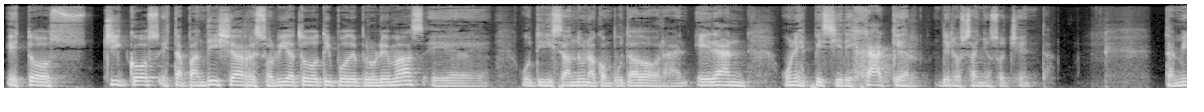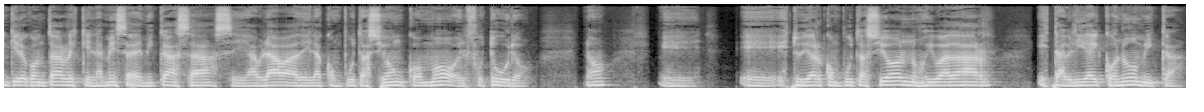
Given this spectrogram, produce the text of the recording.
estos chicos, esta pandilla resolvía todo tipo de problemas eh, utilizando una computadora. Eran una especie de hacker de los años 80. También quiero contarles que en la mesa de mi casa se hablaba de la computación como el futuro. Eh, estudiar computación nos iba a dar estabilidad económica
